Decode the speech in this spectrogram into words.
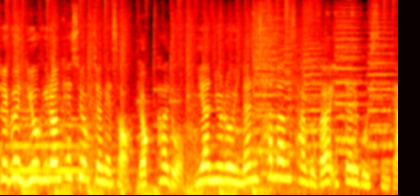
최근 뉴욕 일원 해수욕장에서 역파도, 이한류로 인한 사망 사고가 잇따르고 있습니다.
